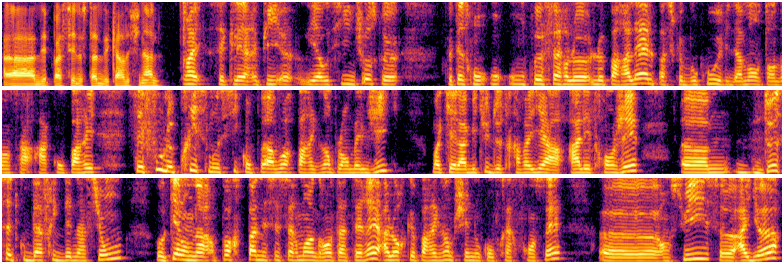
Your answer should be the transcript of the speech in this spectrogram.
a dépassé le stade des quarts de finale. Ouais, c'est clair. Et puis euh, il y a aussi une chose que peut-être on, on- on peut faire le, le parallèle parce que beaucoup évidemment ont tendance à, à comparer. C'est fou le prisme aussi qu'on peut avoir par exemple en Belgique. Moi qui ai l'habitude de travailler à, à l'étranger, euh, de cette Coupe d'Afrique des Nations auquel on n'apporte pas nécessairement un grand intérêt, alors que par exemple chez nos confrères français, euh, en Suisse, euh, ailleurs,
